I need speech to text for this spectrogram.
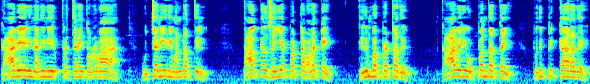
காவேரி நதிநீர் பிரச்சினை தொடர்பாக உச்சநீதிமன்றத்தில் தாக்கல் செய்யப்பட்ட வழக்கை திரும்பப் பெற்றது. காவிரி ஒப்பந்தத்தை புதுப்பிக்காதது.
